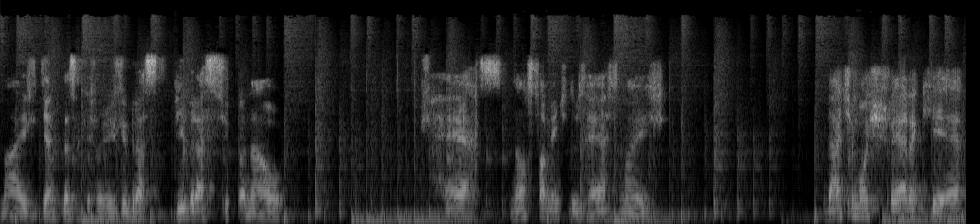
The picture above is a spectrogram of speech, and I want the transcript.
Mas dentro dessa questão de vibra vibracional, os hertz, não somente dos hertz, mas da atmosfera que é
